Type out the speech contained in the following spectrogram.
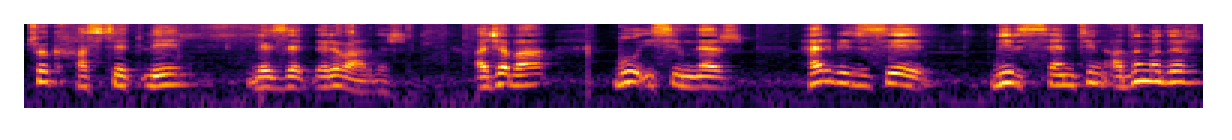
çok hasretli lezzetleri vardır. Acaba bu isimler her birisi bir semtin adı mıdır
